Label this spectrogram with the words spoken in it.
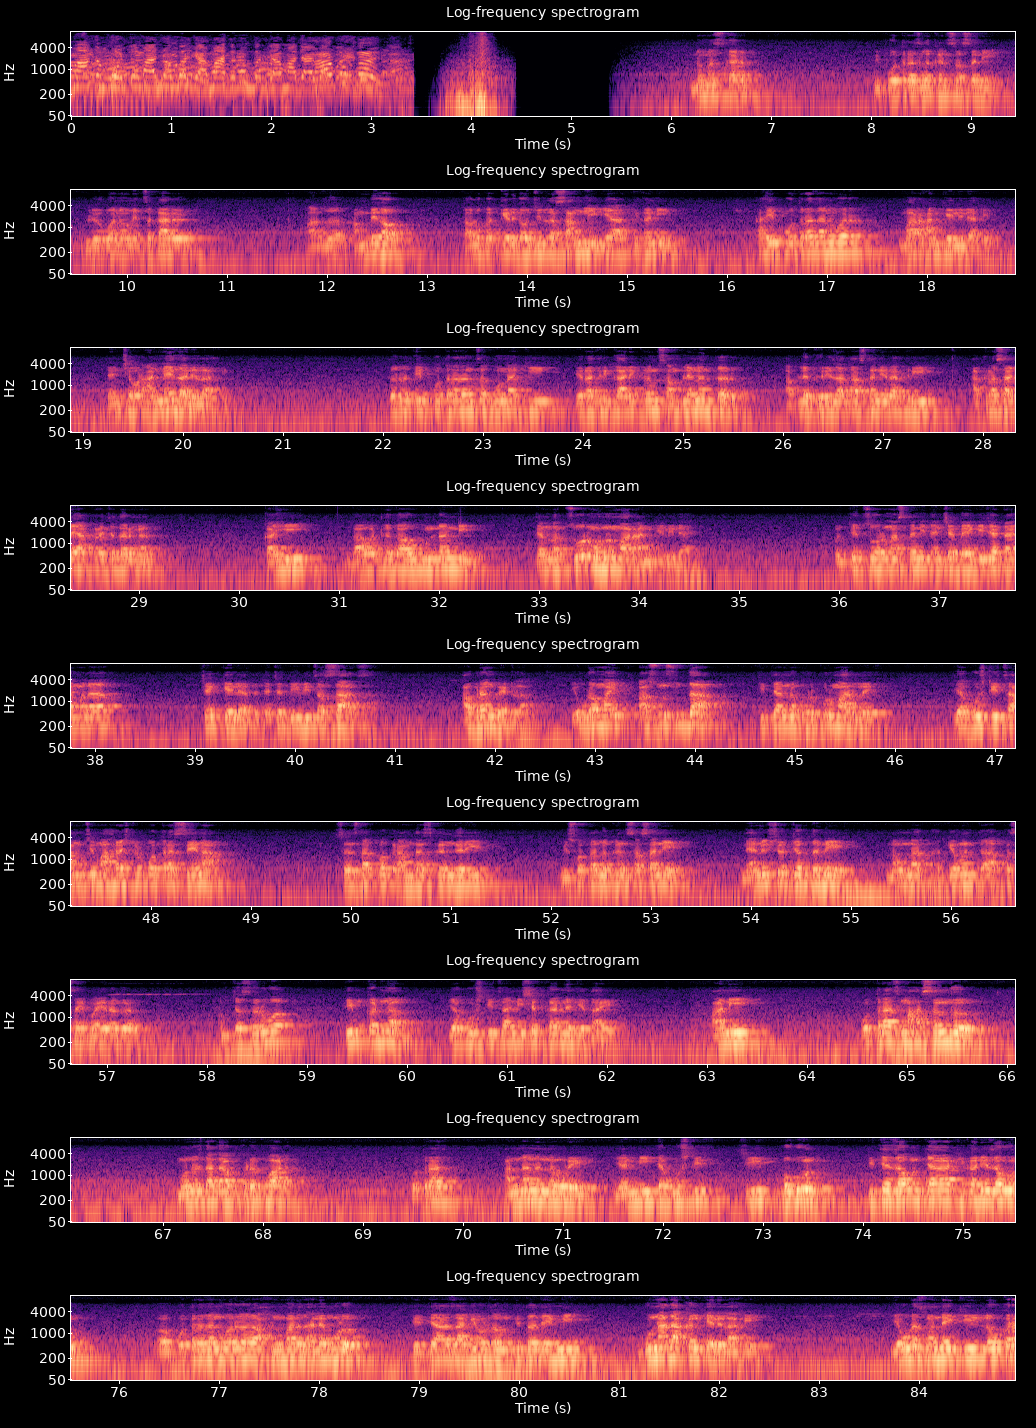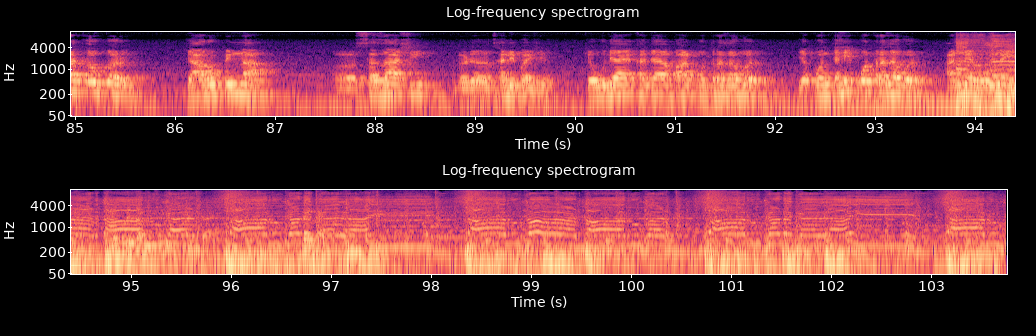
माझा फोटो माझा नंबर घ्या माझा नंबर घ्या माझ्या नमस्कार. मी पोतराज लखन ससाने. व्हिडिओ बनवण्याचं कारण आज आंबेगाव तालुका केडगाव जिल्हा सांगली या ठिकाणी काही पोतराजांवर मारहाण केलेली आहे. त्यांच्यावर अन्याय झालेला आहे. तर ते पोतराजांचा गुन्हा की ते रात्री कार्यक्रम संपल्यानंतर आपल्या घरी जात असताना रात्री अकरा साडे अकराच्या दरम्यान काही गावातल्या गावगुंडांनी त्यांना चोर म्हणून मारहाण केलेली आहे. पण ते चोर नसताना त्यांच्या बॅगेच्या टायमाला चेक केल्या तर त्याच्या देवीचा साज अभ्रंग भेटला. एवढं माहीत असून सुद्धा की त्यांना भरपूर मारले. या गोष्टीचा आमचे महाराष्ट्र पोत्रा सेना संस्थापक रामदास कनगरे मी स्वतः लखन ससाने ज्ञानेश्वर जगधने नवनाथ भाग्यवंत आप्पासाहेब वैरागर आमच्या सर्व टीमकडनं या गोष्टीचा निषेध करण्यात येत आहे. आणि पोतराज महासंघ मनोजदादा भडकवाड पोतराज अण्णा नन्नवरे यांनी त्या गोष्टीची बघून तिथे जाऊन त्या ठिकाणी जाऊन पोतराजांवर हनमार झाल्यामुळं ते त्या जागेवर जाऊन तिथं त्यांनी गुन्हा दाखल केलेला आहे. एवढंच म्हणणं आहे की लवकरात लवकर त्या आरोपींना सजा अशी घड झाली पाहिजे. किंवा उद्या एखाद्या बाळपोत्राजावर या कोणत्याही पोत्राजावर अन्याय होऊ नये.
